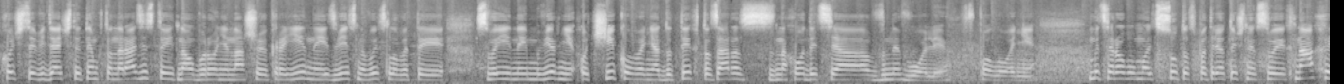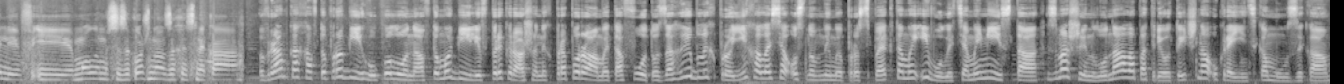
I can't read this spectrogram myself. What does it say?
Хочеться віддячити тим, хто наразі стоїть на обороні нашої країни, і звісно, висловити свої неймовірні очікування до тих, хто зараз знаходиться в неволі, в полоні. Ми це робимо суто з патріотичних своїх нахилів і молимося за кожного захисника. В рамках автопробігу колона автомобілів, прикрашених прапорами та фото загиблих, проїхалася основними проспектами і вулицями міста. З машин лунала патріотична українська музика.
